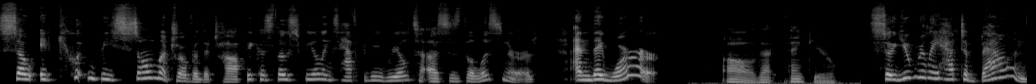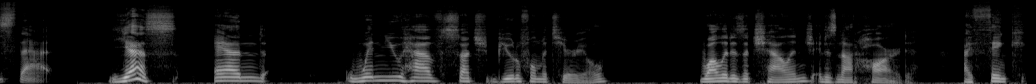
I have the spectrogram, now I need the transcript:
so it couldn't be so much over the top because those feelings have to be real to us as the listeners. And they were. Oh, that thank you. So you really had to balance that. Yes. And when you have such beautiful material, while it is a challenge, it is not hard. I think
